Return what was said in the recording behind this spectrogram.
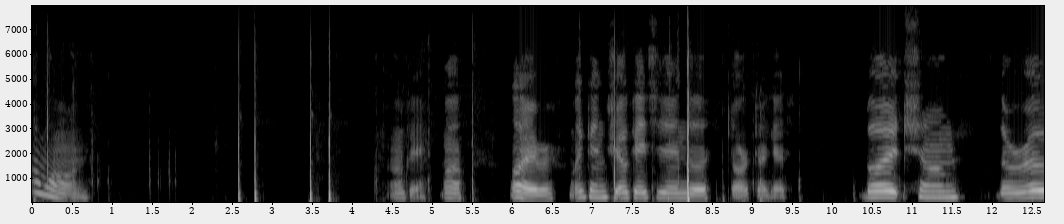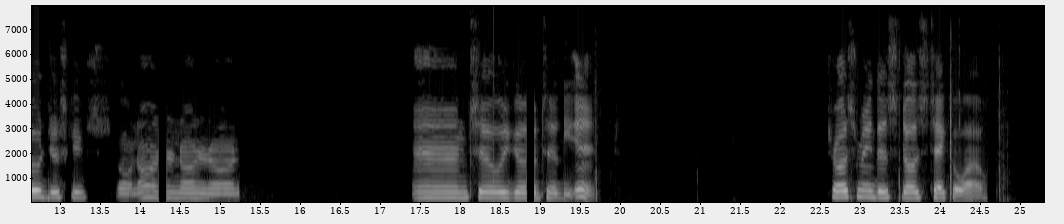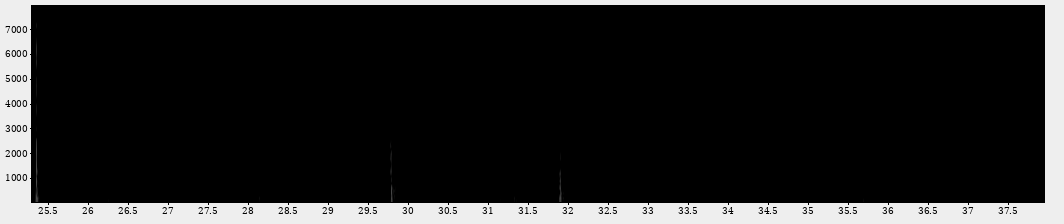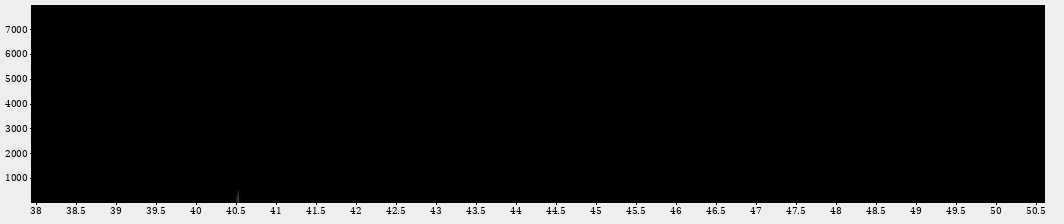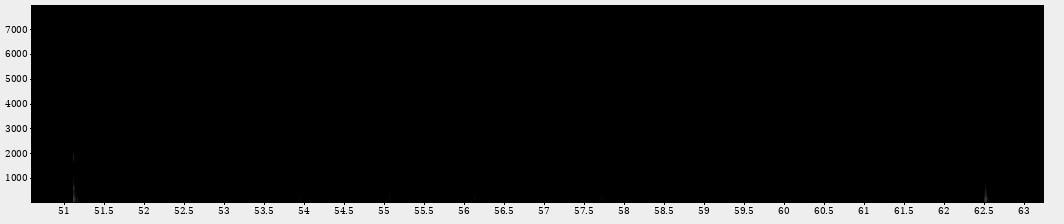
Come on. Okay, well, whatever. We can showcase it in the dark, I guess. But, um, the road just keeps going on and on and on until we go to the end. Trust me, this does take a while.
